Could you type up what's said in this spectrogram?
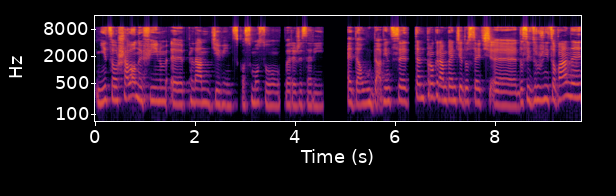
nieco szalony film e, Plan 9 z kosmosu w reżyserii Eda Wooda, więc ten program będzie dosyć, dosyć zróżnicowany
